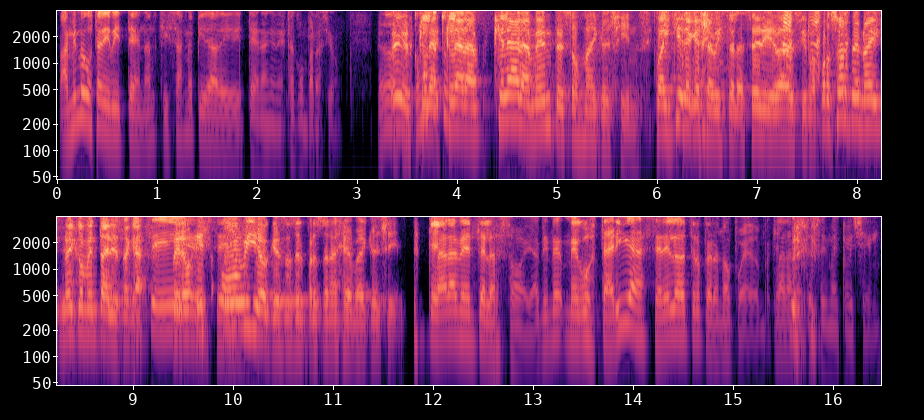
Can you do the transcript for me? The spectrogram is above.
A mí me gusta David Tennant, quizás me pida David Tennant en esta comparación. Eh, claramente sos Michael Sheen. Cualquiera que haya visto la serie va a decirlo. Por suerte no hay, no hay comentarios acá, pero es obvio que sos el personaje de Michael Sheen. Claramente lo soy. A mí me, gustaría ser el otro, pero no puedo. Claramente soy Michael Sheen.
